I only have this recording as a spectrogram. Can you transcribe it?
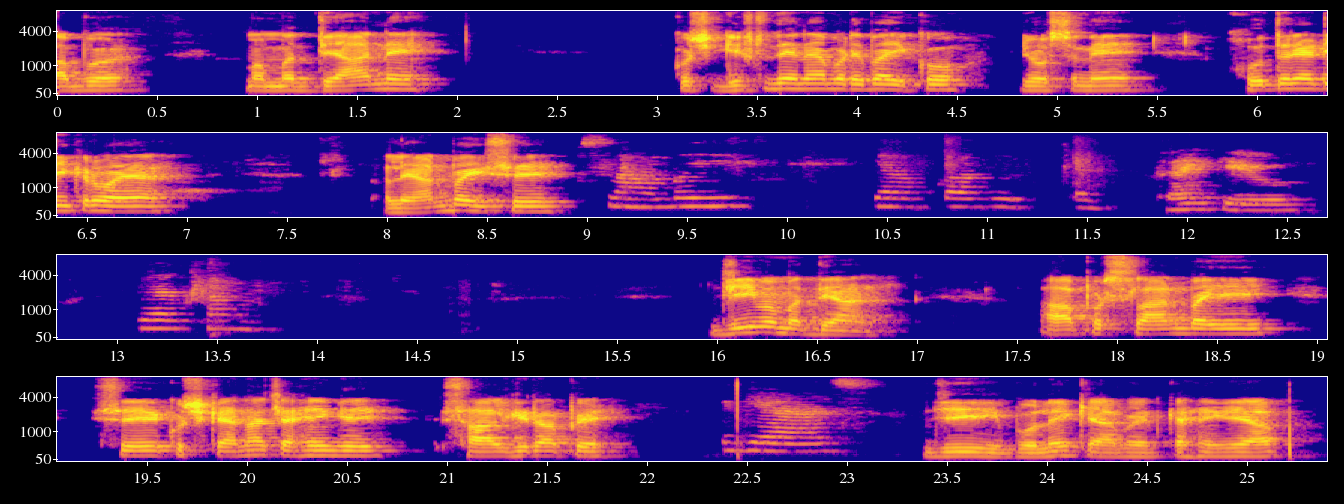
अब मोहम्मद ध्यान ने कुछ गिफ्ट देना है बड़े भाई को, जो उसने खुद रेडी करवाया अलियान भाई से। भाई। थैंक यू जी मोहम्मद ध्यान आप अरसलान भाई से कुछ कहना चाहेंगे सालगिरह पे? यस जी बोलें क्या मैं कहेंगे आप?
